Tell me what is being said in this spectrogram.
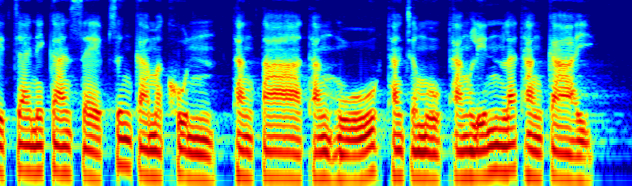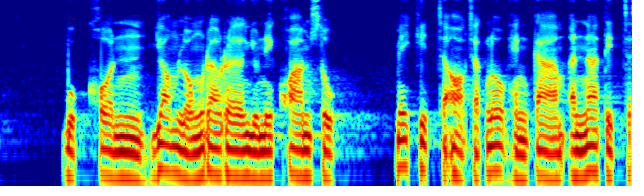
ติดใจในการเสพซึ่งกามคุณ ทางตา ทางหู ทางจมูก ทางลิ้น และทางกาย บุคคลย่อมหลงระเริงอยู่ในความสุข ไม่คิดจะออกจากโลกแห่งกามอันน่าติดใจ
